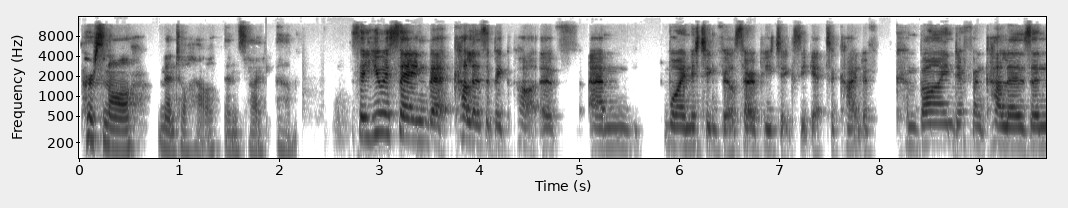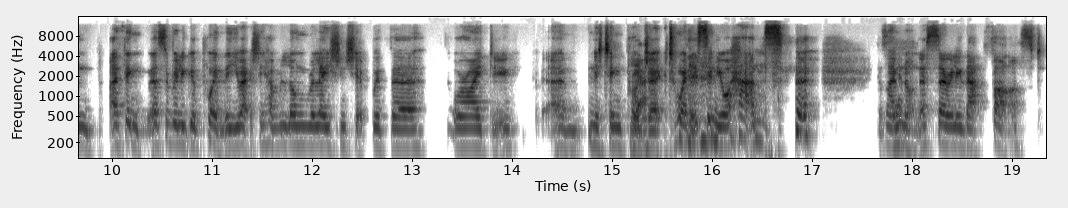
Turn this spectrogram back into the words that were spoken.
personal mental health. And so I, um, so you were saying that colour is a big part of um, why knitting feels therapeutic. So you get to kind of combine different colours, and I think that's a really good point that you actually have a long relationship with the, or I do, um, knitting project yeah. when it's in your hands, because I'm yeah. not necessarily that fast,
